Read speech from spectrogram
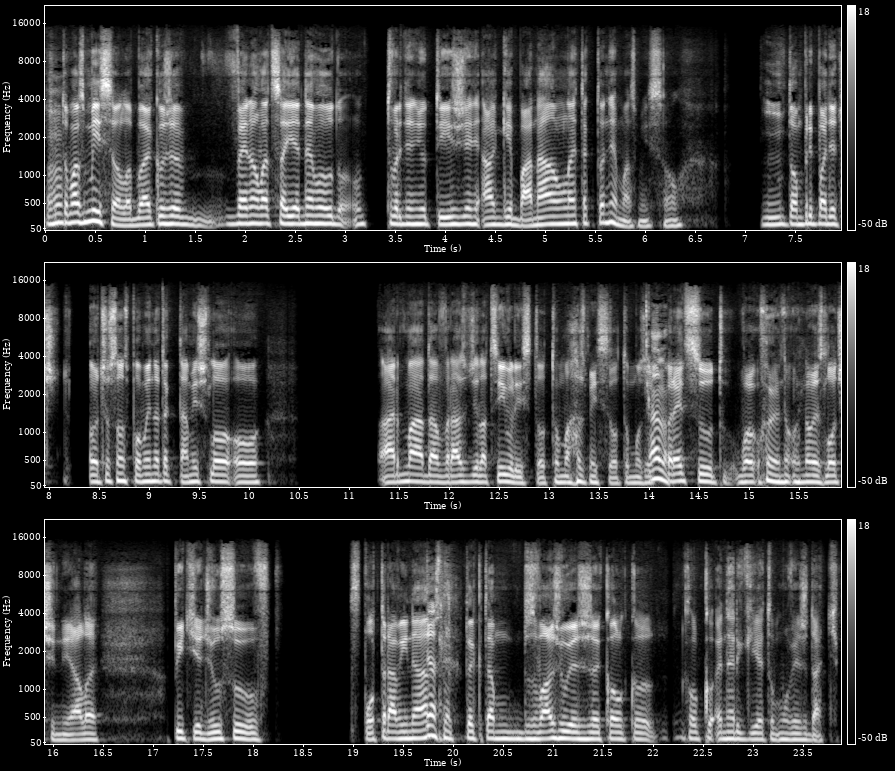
Uh-huh. To má zmysel, lebo akože venovať sa jednému tvrdeniu týždeň, ak je banálne, tak to nemá zmysel. Uh-huh. V tom prípade, čo, čo som spomínal, tak tam išlo o armáda vraždila civilistov, to má zmysel, to môže byť predsud, no, nové zločiny, ale pitie džusu v, v potravinách, Jasne. tak tam zvažuješ, že koľko, koľko energie tomu vieš dať.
